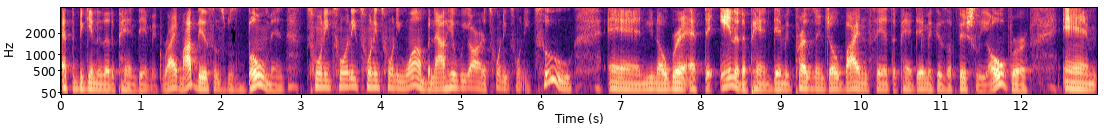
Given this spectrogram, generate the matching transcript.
at the beginning of the pandemic, right? My business was booming 2020, 2021, but now here we are in 2022 and you know, we're at the end of the pandemic. President Joe Biden said the pandemic is officially over and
